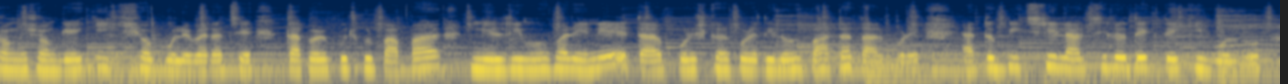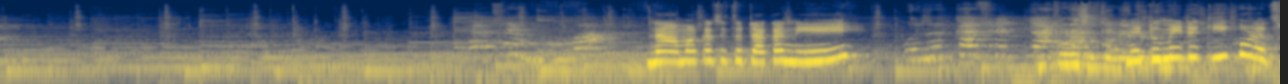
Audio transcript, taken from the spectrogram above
সঙ্গে সঙ্গে কী কী সব বলে বেড়াচ্ছে। তারপরে পুচকুর পাপা নীল রিমুভার এনে তা পরিষ্কার করে দিল পাটা, তারপরে এত বিচ্ছিরি লাগছিল দেখতে, কি বলব? না আমার কাছে তো টাকা নেই। কি করেছ তুমি? তুমি এটা কি করেছ?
